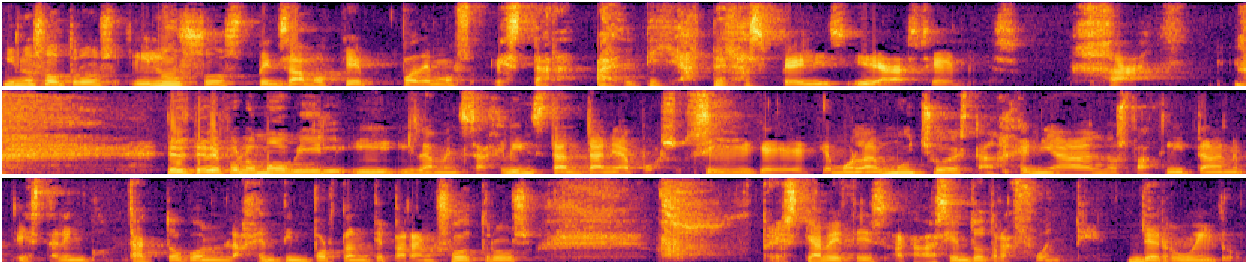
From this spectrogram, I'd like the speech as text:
Y nosotros, ilusos, pensamos que podemos estar al día de las pelis y de las series. Ja. El teléfono móvil y, la mensajería instantánea, pues sí, que, que, molan mucho, están genial, nos facilitan estar en contacto con la gente importante para nosotros. pero es que a veces acaba siendo otra fuente de ruido.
